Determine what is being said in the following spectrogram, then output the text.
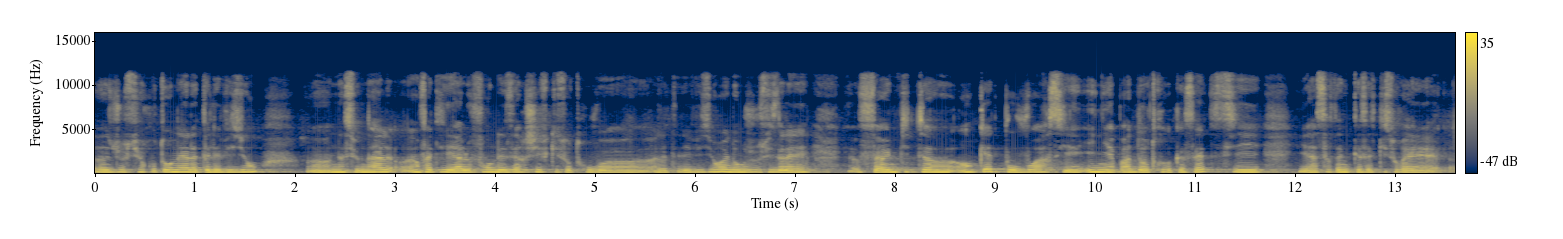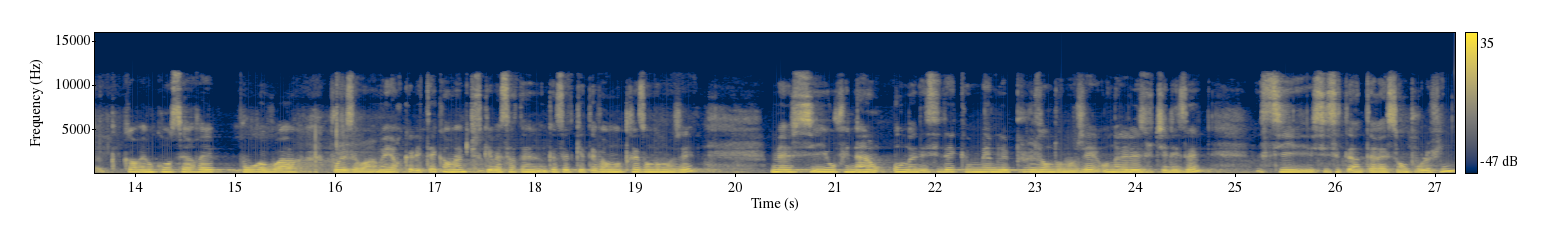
je suis retournée à la télévision euh, nationale. En fait, il y a le fond des archives qui se trouve euh, à la télévision et donc je suis allée faire une petite enquête pour voir s'il n'y a pas d'autres cassettes, s'il y a certaines cassettes qui seraient quand même conservées pour, les avoir à meilleure qualité quand même, puisqu'il y avait certaines cassettes qui étaient vraiment très endommagées. Même si au final, on a décidé que même les plus endommagées, on allait les utiliser si c'était intéressant pour le film.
